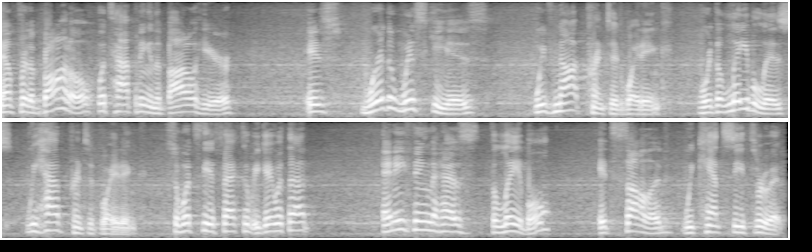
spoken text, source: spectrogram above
Now for the bottle, what's happening in the bottle here is where the whiskey is, we've not printed white ink. Where the label is, we have printed white ink. So what's the effect that we get with that? Anything that has the label, it's solid, we can't see through it.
